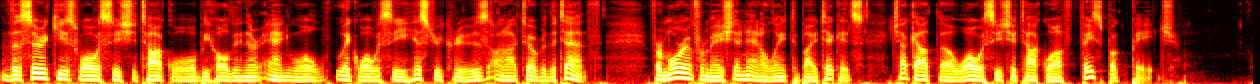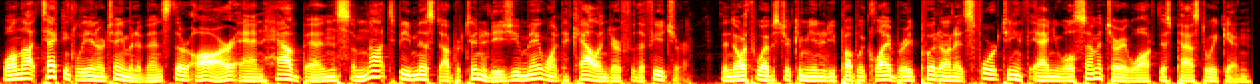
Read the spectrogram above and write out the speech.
The Syracuse Wawasee Chautauqua will be holding their annual Lake Wawasee History Cruise on October the 10th. For more information and a link to buy tickets, check out the Wawasee Chautauqua Facebook page. While not technically entertainment events, there are and have been some not to be missed opportunities you may want to calendar for the future. The North Webster Community Public Library put on its 14th annual Cemetery Walk this past weekend.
